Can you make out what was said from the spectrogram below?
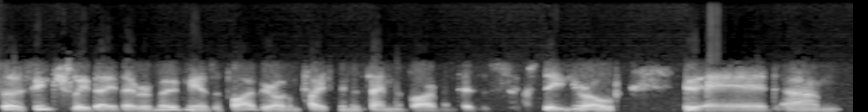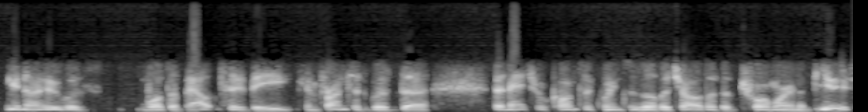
So essentially, they, they removed me as a five year old and placed me in the same environment as a 16 year old who had, um, you know, who was was about to be confronted with the the natural consequences of a childhood of trauma and abuse.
